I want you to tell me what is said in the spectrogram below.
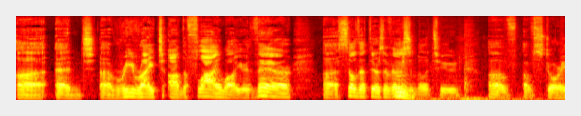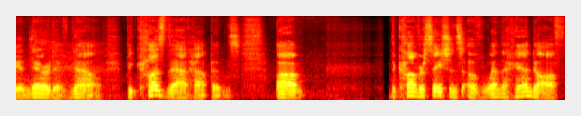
uh, and uh, rewrite on the fly while you're there, uh, so that there's a verisimilitude of of story and narrative. Now, because that happens, um, the conversations of when the handoff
